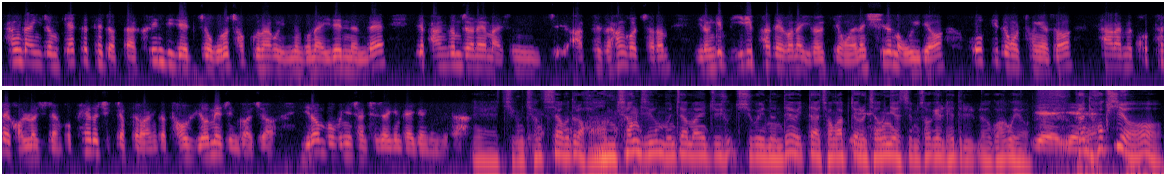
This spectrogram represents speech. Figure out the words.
상당히 좀 깨끗해졌다. clean 디젤 쪽으로 접근하고 있는구나 이랬는데 이제 방금 전에 말씀 앞에서 한 것처럼 이런 게 미립화되거나 이럴 경우에는 실은 오히려 호흡기 등을 통해서 사람이 코털에 걸러지지 않고 폐로 직접 들어가니까 더 위험해진 거죠. 이런 부분이 전체적인 배경입니다. 예, 지금 청취자분들 엄청 지금 문자 많이 주, 주시고 있는데요. 이따 종합적으로 정리했으면 소개를 해드리려고 하고요. 예, 예. 그런데 혹시요,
